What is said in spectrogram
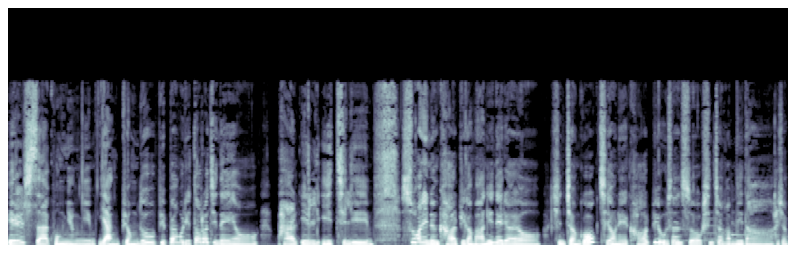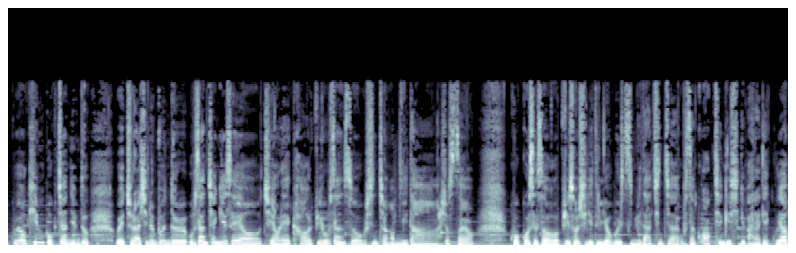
1406님, 양평도 빗방울이 떨어지네요. 8127님, 수원에는 가을비가 많이 내려요. 신청곡 채원의 가을비 우산 속 신청합니다. 하셨고요. 김복자님도 외출하시는 분들 우산 챙기세요. 채원의 가을비 우산 속 신청합니다. 하셨어요. 곳곳에서 비 소식이 들려오고 있습니다. 진짜 우산 꼭 챙기시기 바라겠고요.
